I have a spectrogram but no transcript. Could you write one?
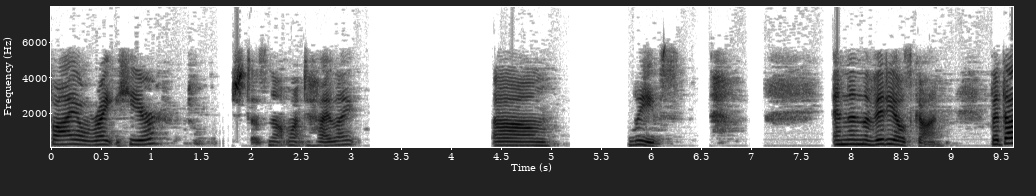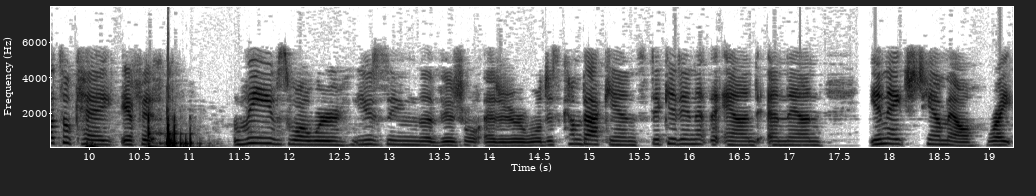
file right here which does not want to highlight um, leaves. And then the video's gone. But that's okay if it leaves while we're using the visual editor, we'll just come back in, stick it in at the end, and then in HTML, right,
